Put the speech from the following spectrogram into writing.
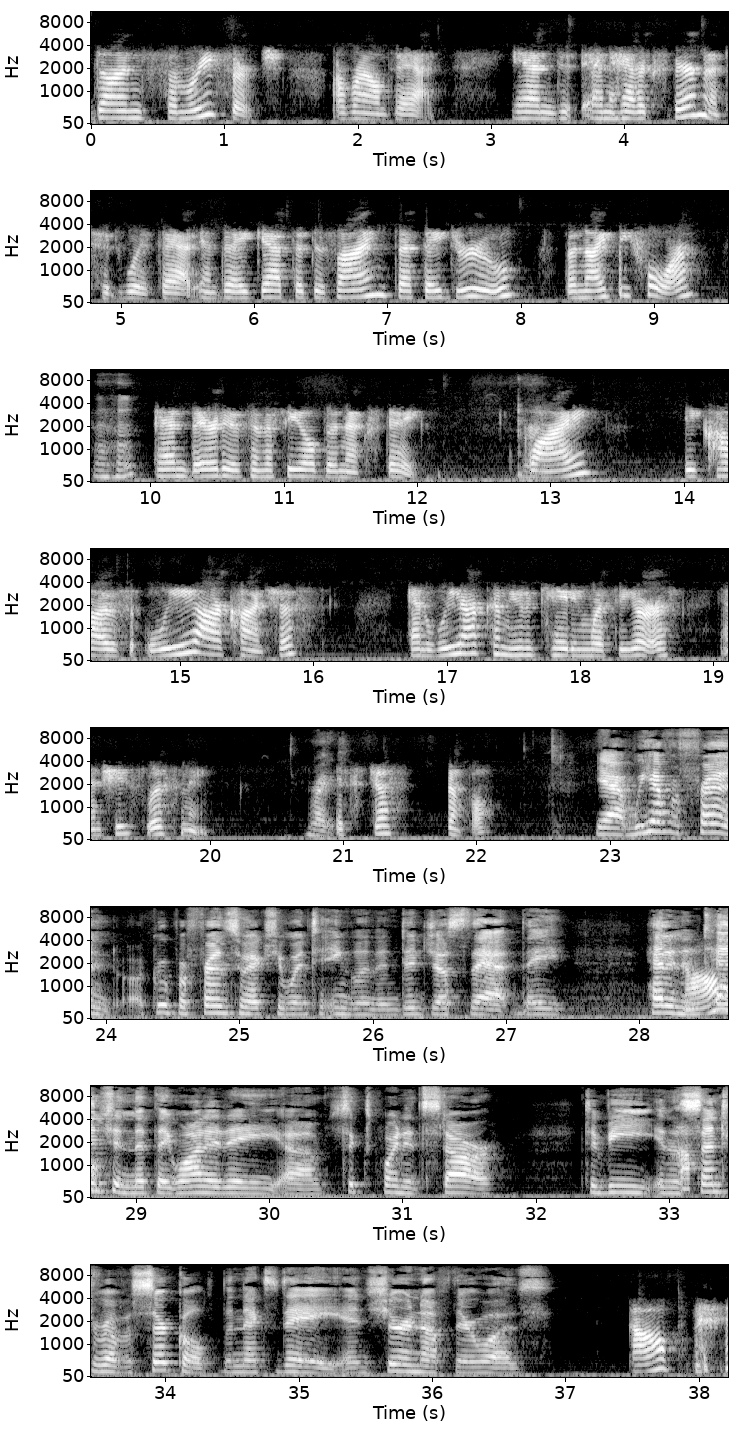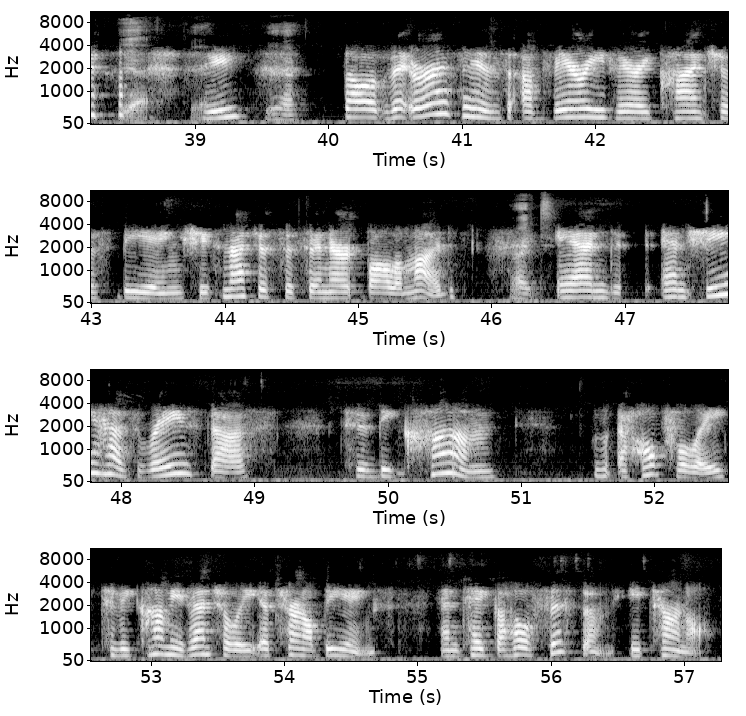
done some research around that and and have experimented with that. And they get the design that they drew the night before, mm-hmm. and there it is in the field the next day. Why? Because we are conscious and we are communicating with the earth and she's listening. Right. It's just simple. Yeah, we have a friend, a group of friends who actually went to England and did just that. They had an Oh. intention that they wanted a um, six-pointed star to be in the center of a circle the next day, and sure enough, there was. Oh, Yeah, yeah. see? Yeah, So the earth is a very, very conscious being. She's not just this inert ball of mud. Right. And and she has raised us to become hopefully to become eventually eternal beings and take the whole system eternal.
